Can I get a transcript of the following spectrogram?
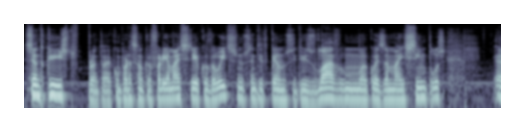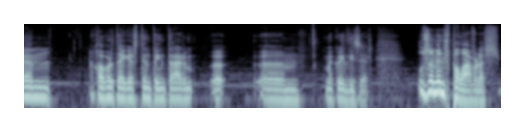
Sendo que isto, pronto, a comparação que eu faria mais seria com The Witch, no sentido que é um sítio isolado, uma coisa mais simples. Um, Robert Eggers tenta entrar. Uh, um, como é que eu ia dizer? Usa menos palavras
